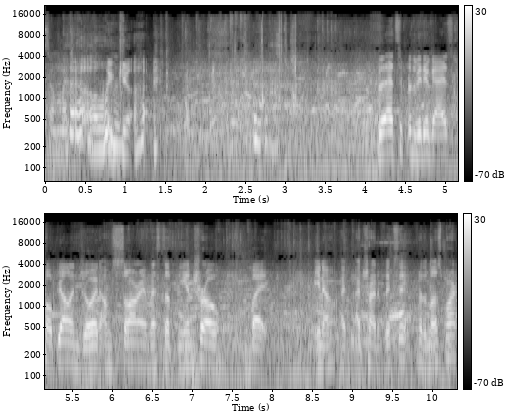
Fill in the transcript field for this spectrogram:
So much fun. oh my god. But that's it for the video, guys. Hope y'all enjoyed. I'm sorry I messed up the intro, but you know, I, I try to fix it for the most part.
